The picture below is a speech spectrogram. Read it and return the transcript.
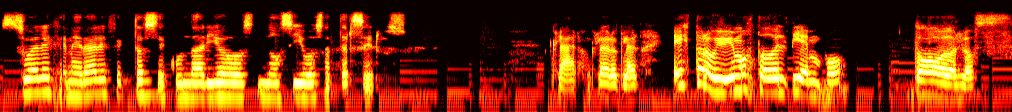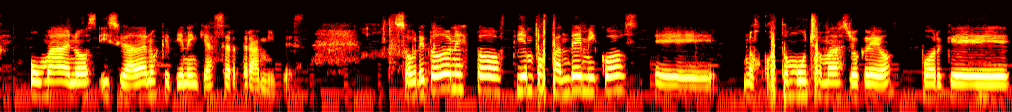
suele generar efectos secundarios nocivos a terceros. Claro, claro, claro. Esto lo vivimos todo el tiempo todos los humanos y ciudadanos que tienen que hacer trámites. Sobre todo en estos tiempos pandémicos eh, nos costó mucho más, yo creo, porque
